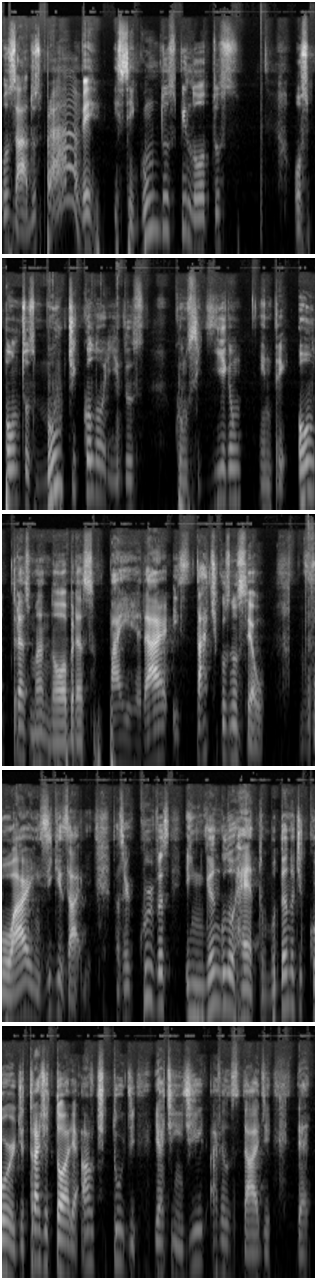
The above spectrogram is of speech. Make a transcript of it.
usados para ver. E segundo os pilotos, os pontos multicoloridos conseguiram, entre outras manobras, pairar estáticos no céu, voar em zigue-zague, fazer curvas em ângulo reto, mudando de cor, de trajetória, altitude e atingir a velocidade de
